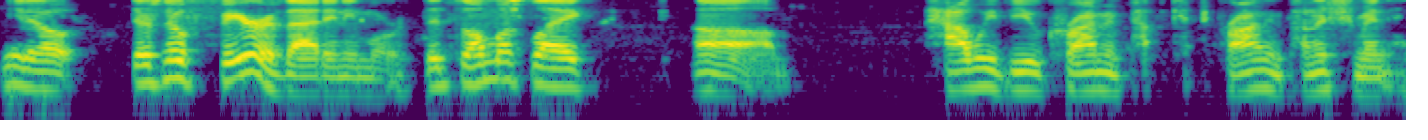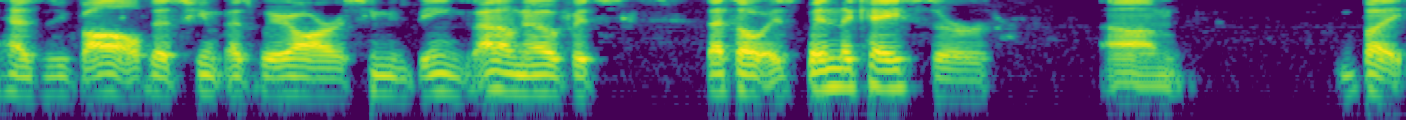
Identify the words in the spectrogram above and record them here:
you know, there's no fear of that anymore. It's almost like um, how we view crime and crime and punishment has evolved as hum- as we are as human beings. I don't know if it's that's always been the case or um, but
